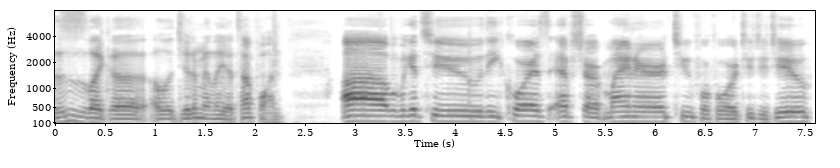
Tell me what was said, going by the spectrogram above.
this is like a, a legitimately a tough one. Uh, when we get to the chorus, F sharp minor, 244, 222.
